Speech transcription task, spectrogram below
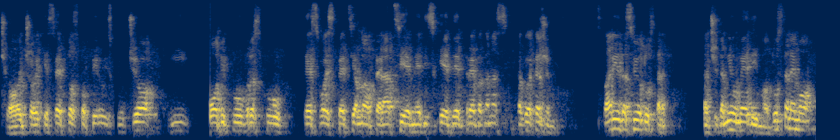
Znači, ovaj čovjek je sve to stopirao, isključio i vodi tu vrstu te svoje specijalne operacije medijske gde treba da nas, kako da kažem, stvari je da svi odustanemo. Znači da mi u medijima odustanemo,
